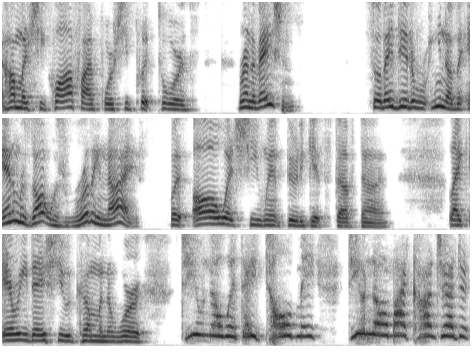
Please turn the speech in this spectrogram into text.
how much she qualified for, she put towards renovations. So they did, you know, the end result was really nice, but all what she went through to get stuff done. Like every day she would come into work. Do you know what they told me? Do you know my contractor?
